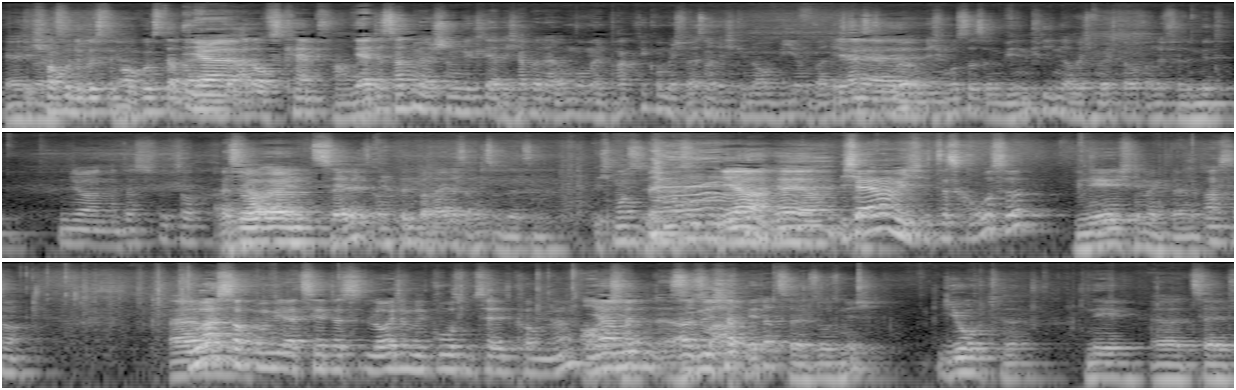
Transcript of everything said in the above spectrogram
Ja, ich ich hoffe, du bist im Ja. August dabei, Ja. wenn wir alle aufs Camp fahren. Ja, das hatten wir ja schon geklärt. Ich habe ja da irgendwo mein Praktikum. Ich weiß noch nicht genau wie und wann ich Ja, das tue. ja, ja. Ich muss das irgendwie hinkriegen, aber ich möchte auf alle Fälle mit. Ja, das wird doch. Also Ja, ähm, ähm, Zelt und bin bereit, das einzusetzen. Ich muss, ich muss ja, ja, ja. Ich erinnere mich, das große? Nee, ich nehme ein kleines. Achso. Ähm, Du hast doch irgendwie erzählt, dass Leute mit großem Zelt kommen, ne? Oh, Ja, ich mit- hab also sieben ich hab- Meter Zelt, so ist nicht. Jurte. Nee, äh, Zelt.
